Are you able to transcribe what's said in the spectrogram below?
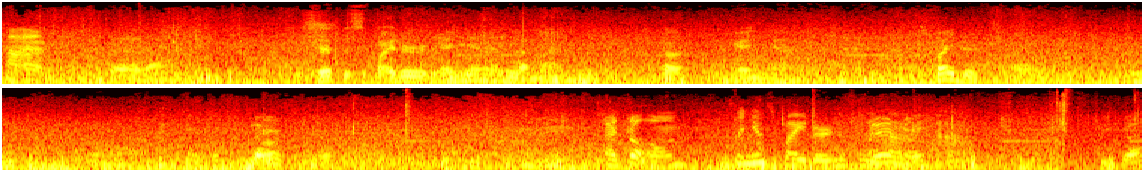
Saan? Lang. Is that the spider? Ganyan ang laman. Uh, Ganyan. spider. Ano? Slice mo. Ito oh. Saan yung spider na sinasabi? Ayun, Ah. Tiga.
